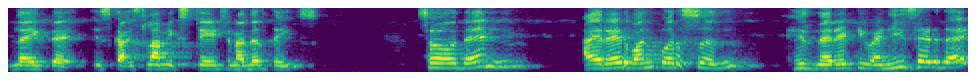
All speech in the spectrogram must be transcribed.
like the Islamic states and other things. So then I read one person his narrative and he said that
